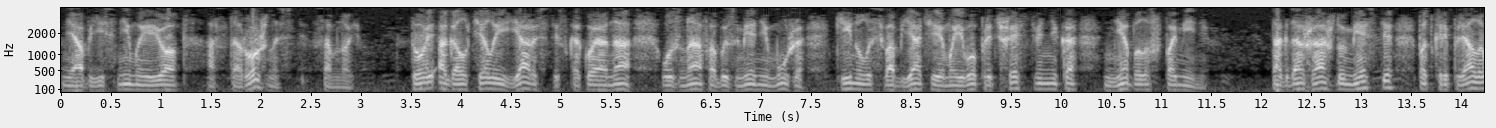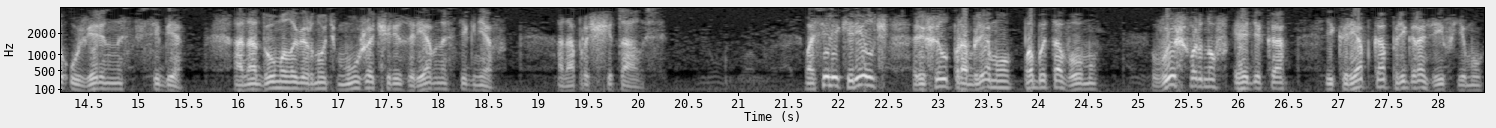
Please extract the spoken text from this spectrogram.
необъяснима ее осторожность со мной — той оголтелой ярости, с какой она, узнав об измене мужа, кинулась в объятия моего предшественника, не было в помине. Тогда жажду мести подкрепляла уверенность в себе. Она думала вернуть мужа через ревность и гнев. Она просчиталась. Василий Кириллович решил проблему по-бытовому, вышвырнув Эдика и крепко пригрозив ему,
